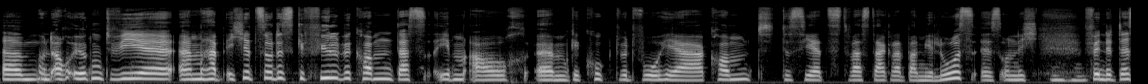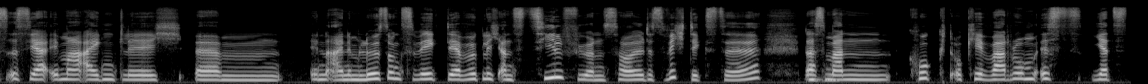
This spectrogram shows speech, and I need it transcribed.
Ähm, und auch irgendwie ähm, habe ich jetzt so das Gefühl bekommen, dass eben auch ähm, geguckt wird, woher kommt das jetzt, was da gerade bei mir los ist. Und ich mhm. finde, das ist ja immer eigentlich ähm, in einem Lösungsweg, der wirklich ans Ziel führen soll, das Wichtigste, dass mhm. man guckt, okay, warum ist jetzt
